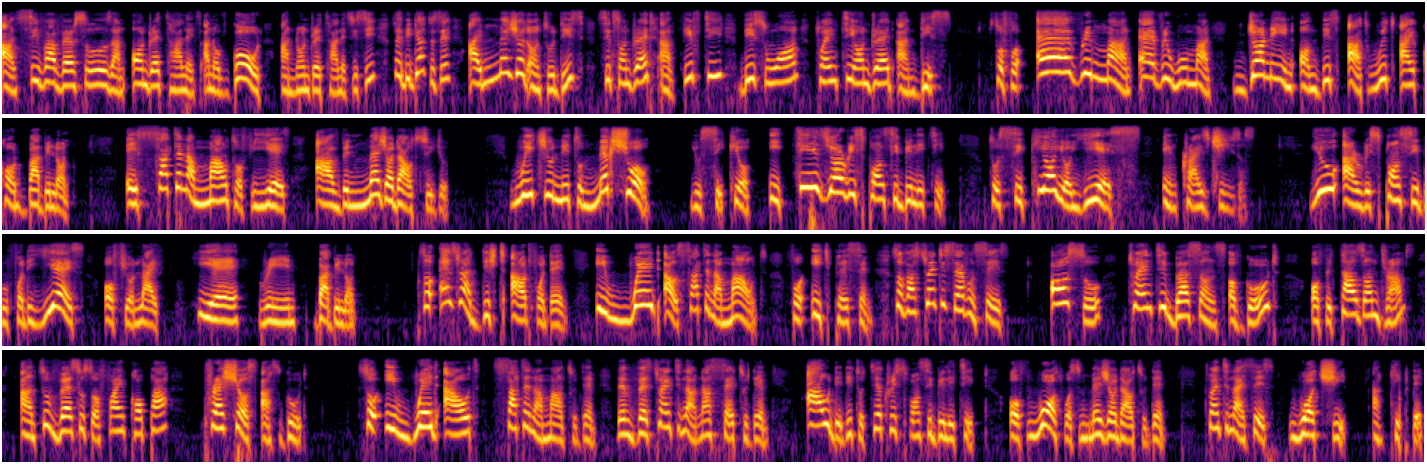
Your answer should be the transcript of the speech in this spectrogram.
and silver vessels and 100 talents, and of gold and 100 talents. You see? So he began to say, I measured unto this 650, this one, 20, 100, and this. So for every man, every woman journeying on this earth, which I call Babylon, a certain amount of years have been measured out to you which you need to make sure you secure. It is your responsibility to secure your years in Christ Jesus. You are responsible for the years of your life here in Babylon. So Ezra dished out for them. He weighed out certain amount for each person. So verse 27 says, also 20 basins of gold of a thousand drams and two vessels of fine copper, precious as gold. So he weighed out certain amount to them. Then verse 20 now, now said to them, how they did to take responsibility of what was measured out to them. 29 says, watch ye and keep them.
